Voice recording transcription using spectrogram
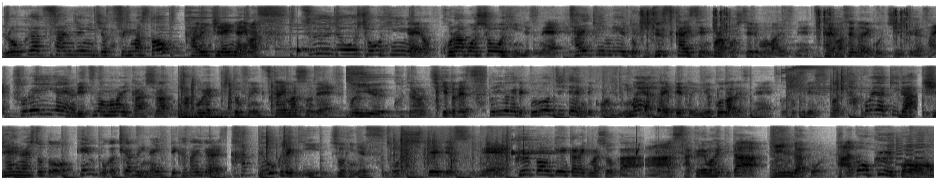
6月30日を過ぎますと、紙切れになります。通常商品以外のコラボ商品ですね。最近で言うと、技術回線コラボしているものはですね、使えませんのでご注意ください。それ以外の別のものに関しては、たこ焼き一船使えますので、というこちらのチケットです。というわけで、この時点でこの2枚入ってということはですね、お得です。またこ焼きが嫌いな人と、店舗が近くにないって方以外は買っておくべき商品です。そしてですね、クーポン券からいきましょうか。あー、昨年も入ってた、銀だこタコクーポン。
